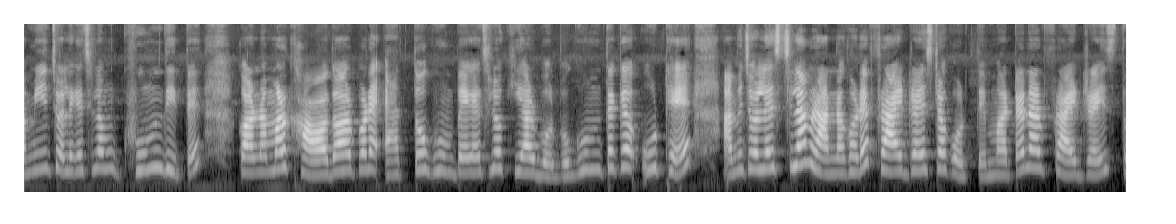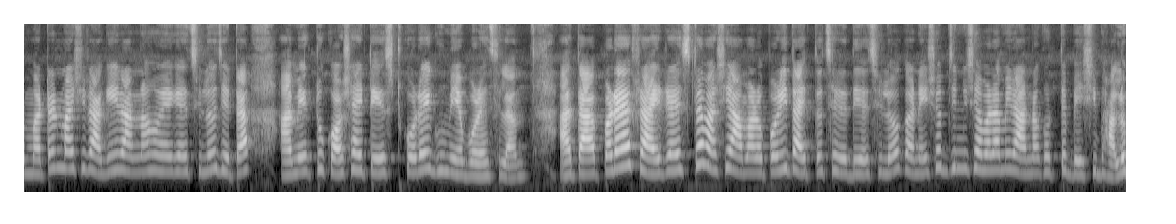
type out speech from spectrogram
আমি চলে গেছিলাম ঘুম দিতে, কারণ আমার খাওয়া দাওয়ার পরে এত ঘুম পেয়ে গেছিল, কী আর বলব? ঘুম থেকে উঠে আমি চলে এসেছিলাম রান্নাঘরে ফ্রাইড রাইসটা করতে। মাটন আর ফ্রাইড রাইস, তো মাটন মাসির আগেই রান্না হয়ে গেছিল, যেটা আমি একটু কষাই টেস্ট করে ঘুমিয়ে পড়েছিলাম। আর তারপরে ফ্রাইড রাইসটা মাসি আমার ওপরই দায়িত্ব ছেড়ে দিয়েছিল, কারণ এইসব জিনিস আবার আমি রান্না করতে বেশি ভালো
